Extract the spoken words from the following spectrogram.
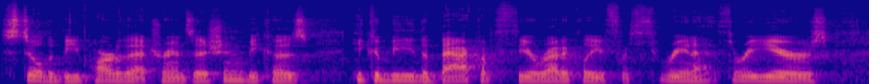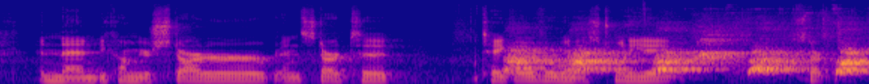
still to be part of that transition because he could be the backup theoretically for three and a, three years, and then become your starter and start to take over when he's 28. Start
